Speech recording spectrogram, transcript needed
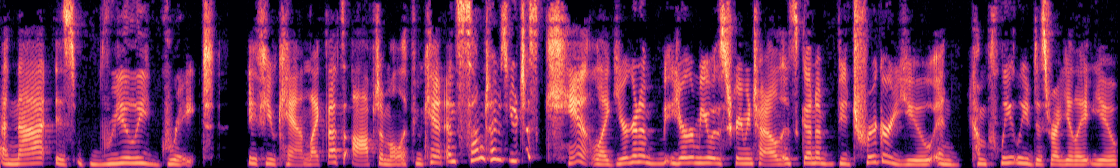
and that is really great if you can. Like that's optimal if you can't, And sometimes you just can't. Like you're gonna you're gonna be with a screaming child. It's gonna be trigger you and completely dysregulate you,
